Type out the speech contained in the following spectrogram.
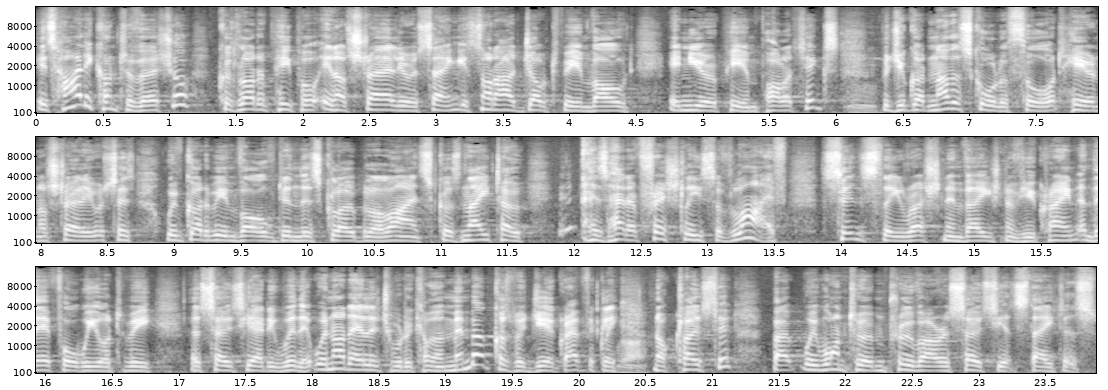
It's highly controversial because a lot of people in Australia are saying it's not our job to be involved in European politics. Mm. But you've got another school of thought here in Australia which says we've got to be involved in this global alliance because NATO has had a fresh lease of life since the Russian invasion of Ukraine and therefore we ought to be associated with it. We're not eligible to become a member because we're geographically right. not close to it, but we want to improve our associate status.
